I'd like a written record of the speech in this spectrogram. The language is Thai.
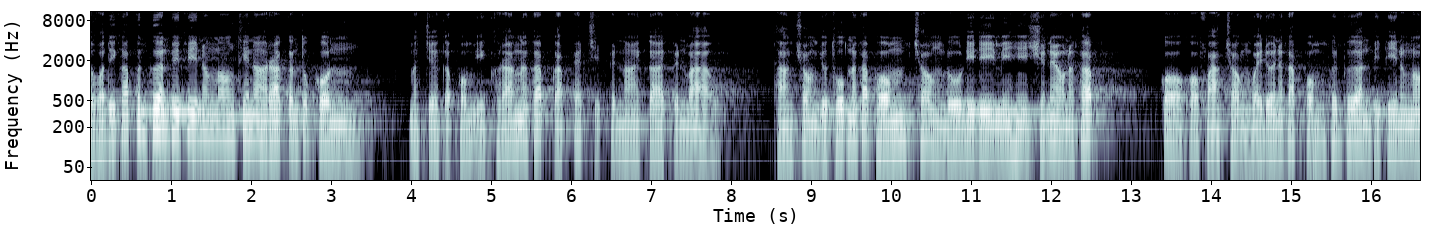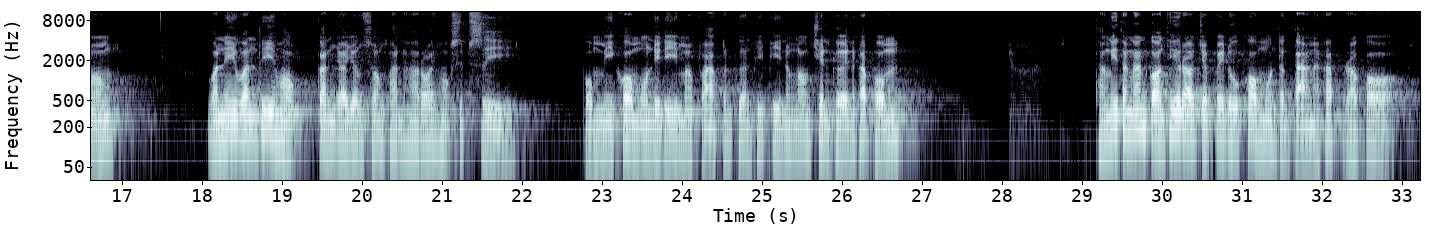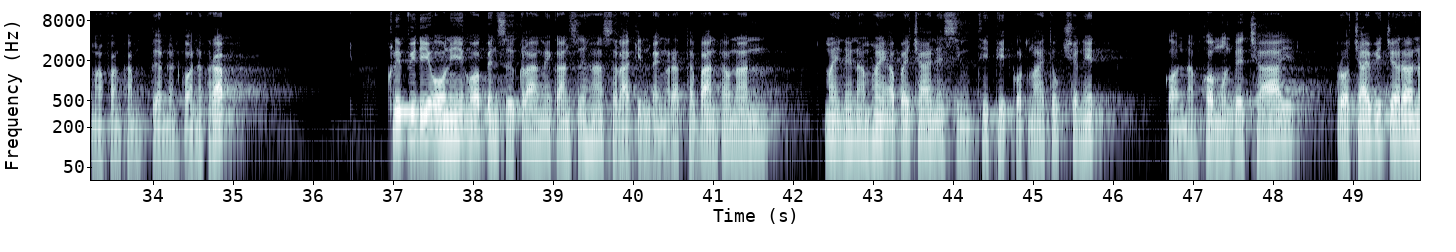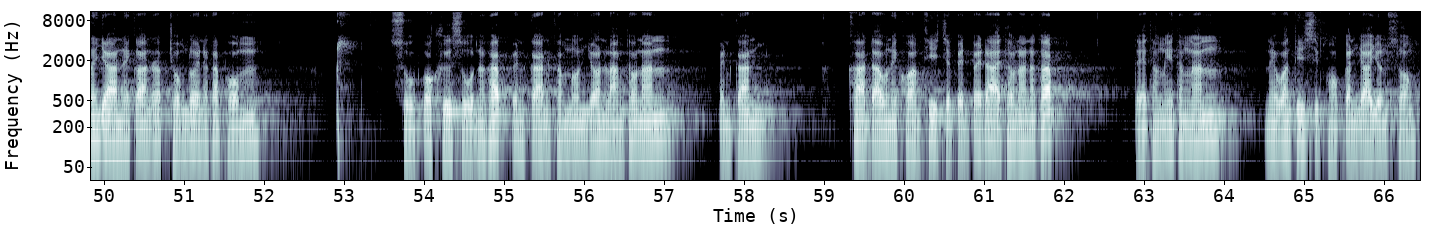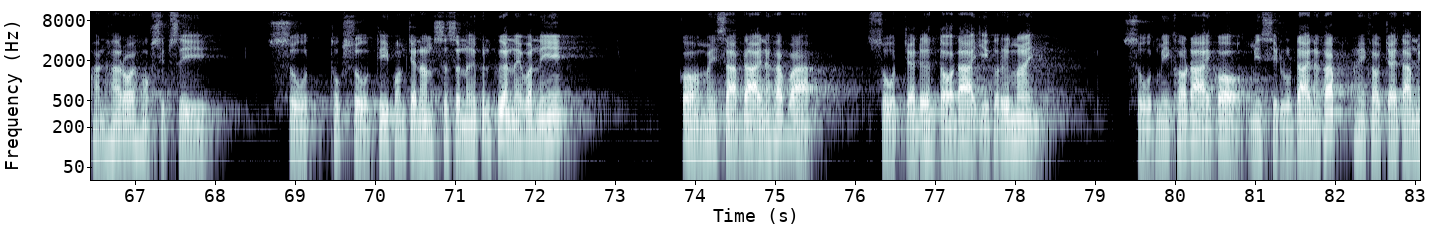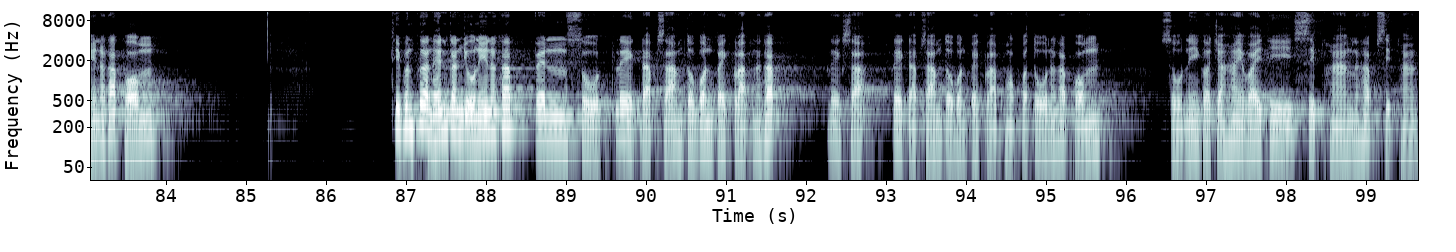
สวัสดีครับเพื่อนๆ พี่ๆ น้องๆ ที่น่ารักกันทุกคน มาเจอกับผมอีกครั้งนะครับ กับแอดชิดเป็นนายกายเป็นบ่าว ทางช่อง YouTube นะครับผมช่องดูดีๆ มีฮีชแนลนะครับ ก็ขอฝากช่องไว้ด้วยนะครับ ผมเพื่อนๆ พี่ๆ น้องๆ วันนี้วันที่ 6 กันยายน 2564 ผมมีข้อมูลดีๆ มาฝากเพื่อนๆ พี่ๆ น้องๆ เช่นเคยนะครับผม ทั้งนี้ทั้งนั้นก่อนที่เราจะไปดูข้อมูลต่างๆนะครับ เราก็มาฟังคำเตือนกันก่อนนะครับ คลิปวิดีโอนี้ขอเป็นสื่อกลางในการซื้อหาสลากินแบ่งรัฐบาลเท่านั้น ไม่แนะนำให้เอาไปใช้ในสิ่งที่ผิดกฎหมายทุกชนิด ก่อนนำข้อมูลไปใช้ โปรดใช้วิจารณญาณในการรับชมด้วยนะครับผม สูตรก็คือสูตรนะครับ เป็นการคำนวณย้อนหลังเท่านั้น เป็นการ คาดเดาในความที่จะเป็นไปได้เท่านั้นนะครับ แต่ทั้งนี้ทั้งนั้นในวันที่ 16 กันยายน 2564 สูตรทุกสูตรที่ผมจะนำเสนอเพื่อนๆในวันนี้ ก็ไม่ทราบได้นะครับว่า สูตรจะเดินต่อได้อีกหรือไม่ สูตรมีเข้าได้ก็มีสิทธิ์หลุดได้นะครับ ให้เข้าใจตามนี้นะครับผม ที่เพื่อนๆเห็นกันอยู่นี้นะครับ เป็นสูตรเลขดับสามตัวบนไปกลับนะครับ เลขสะเลขดับสามตัวบนไปกลับหกประตูนะครับผม สูตรนี้ก็จะให้ไว้ที่สิบหางนะครับสิบหาง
